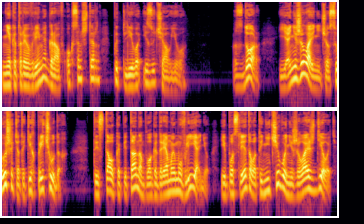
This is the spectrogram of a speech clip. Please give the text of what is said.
Некоторое время граф Оксенштерн пытливо изучал его. «Вздор! Я не желаю ничего слышать о таких причудах. Ты стал капитаном благодаря моему влиянию, и после этого ты ничего не желаешь делать.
